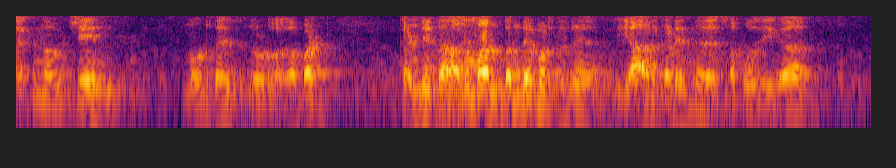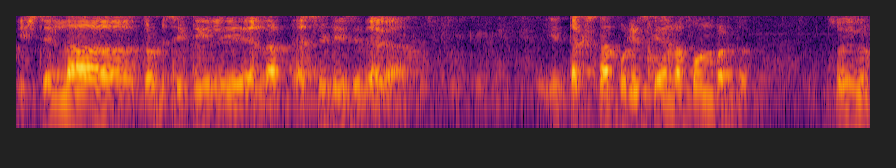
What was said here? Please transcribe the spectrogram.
ಯಾಕಂದ್ರೆ ನಾವು ಚೇನ್ ನೋಡ್ತಾ ಇದ್ದೀವಿ ನೋಡುವಾಗ. ಬಟ್ ಖಂಡಿತ ಅನುಮಾನ ಬಂದೇ ಬರ್ತದೆ. ಯಾರ ಕಡೆಯಿಂದ ಸಪೋಸ್ ಈಗ ಇಷ್ಟೆಲ್ಲ ದೊಡ್ಡ ಸಿಟಿಲಿ ಎಲ್ಲ ಫೆಸಿಲಿಟೀಸ್ ಇದ್ದಾಗ ಈ ತಕ್ಷಣ ಪೊಲೀಸ್ಗೆ ಎಲ್ಲ ಫೋನ್ ಬರ್ತದೆ. ಸೊ ಇವ್ರು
